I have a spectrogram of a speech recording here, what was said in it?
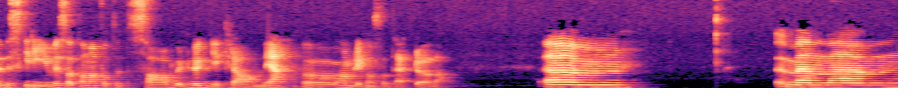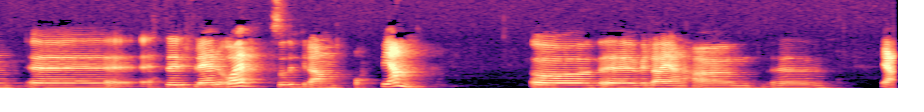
det beskrives at han har fått et sabelhugg i kraniet, og han blir konstatert død, da. Um, men um, etter flere år så dukker han opp igjen. Og eh, vil da gjerne ha uh, Ja,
